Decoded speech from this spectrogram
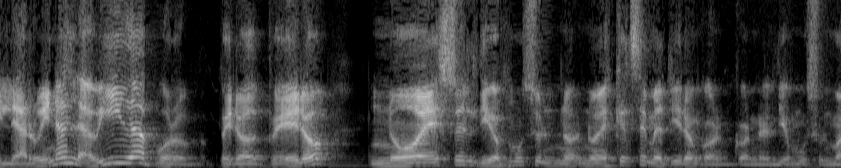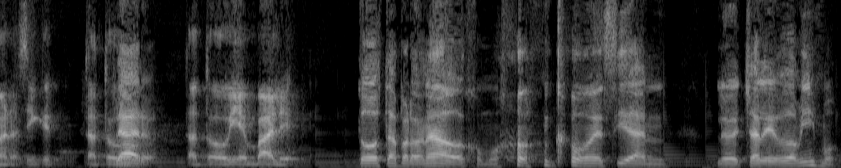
y le arruinás la vida, por, pero, pero no es el dios musulmán, no, no es que se metieron con, con el dios musulmán, así que está todo, Claro. está todo bien, vale. Todo está perdonado, como, como decían lo de Charlie Hebdo mismo.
